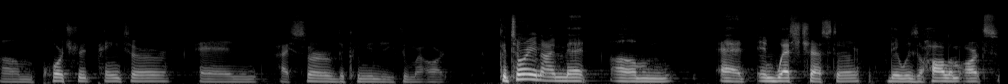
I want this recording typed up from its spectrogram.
um, portrait painter, and I serve the community through my art. Katori and I met um, at in Westchester. There was a Harlem Arts,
